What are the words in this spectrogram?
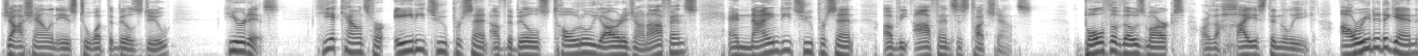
Josh Allen is to what the Bills do, here it is. He accounts for 82% of the Bills' total yardage on offense and 92% of the offense's touchdowns. Both of those marks are the highest in the league. I'll read it again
